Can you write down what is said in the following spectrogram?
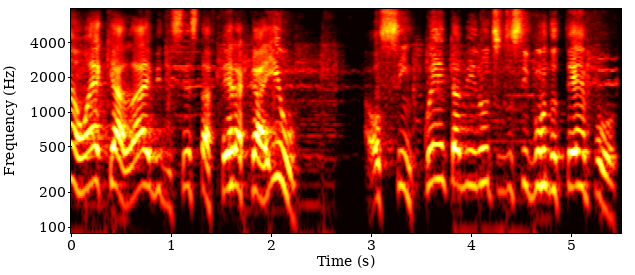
não é que a live de sexta-feira caiu aos 50 minutos do segundo tempo.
